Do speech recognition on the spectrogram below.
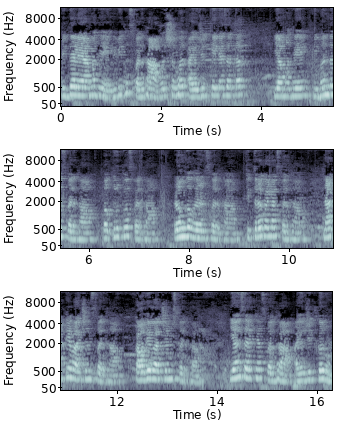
विद्यालयामध्ये विविध स्पर्धा वर्षभर आयोजित केल्या जातात. यामध्ये निबंध स्पर्धा वक्तृत्व स्पर्धा रंगभरण स्पर्धा चित्रकला स्पर्धा नाट्य वाचन स्पर्धा काव्य वाचन स्पर्धा यासारख्या स्पर्धा आयोजित करून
